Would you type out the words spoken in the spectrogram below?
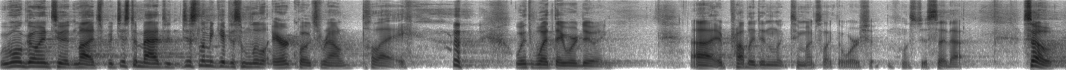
We won't go into it much, but just imagine, just let me give you some little air quotes around play with what they were doing. Uh, it probably didn't look too much like the worship. Let's just say that. So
